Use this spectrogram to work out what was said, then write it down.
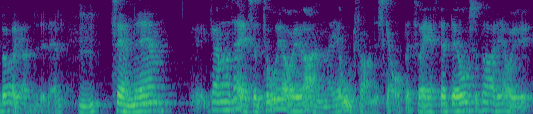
började det väl. Mm. Sen kan man säga så tog jag ju an mig ordförandeskapet. För efter ett år så började jag ju,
